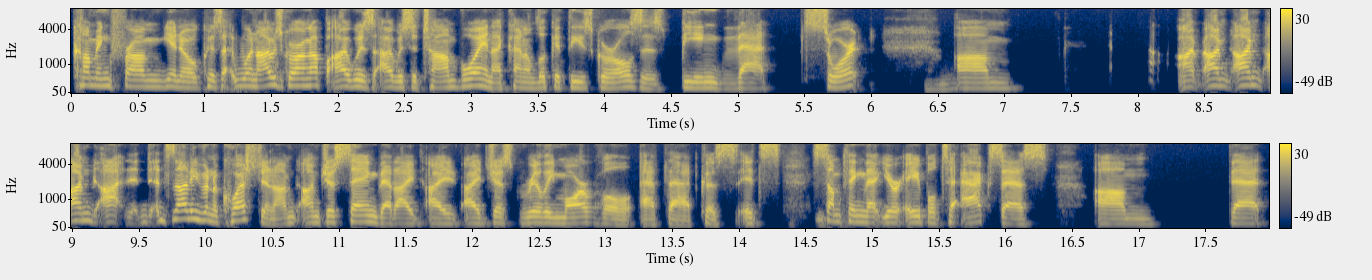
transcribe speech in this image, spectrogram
coming from, you know, cause when I was growing up, I was, I was a tomboy and I kind of look at these girls as being that sort. Mm-hmm. Um, I'm, I'm, I'm, I'm, I, it's not even a question. I'm, I'm just saying that I, I, I just really marvel at that because it's mm-hmm. something that you're able to access. Um, that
